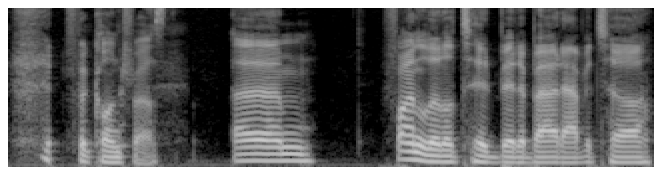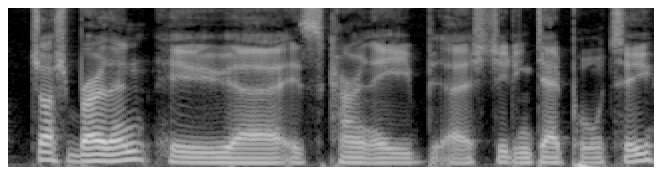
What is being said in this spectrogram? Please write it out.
for contrast. Um, final little tidbit about Avatar: Josh Brolin, who uh, is currently uh, shooting Deadpool 2,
